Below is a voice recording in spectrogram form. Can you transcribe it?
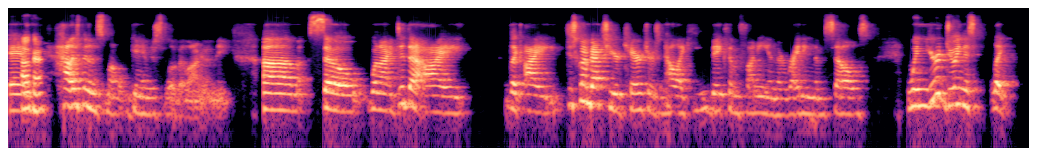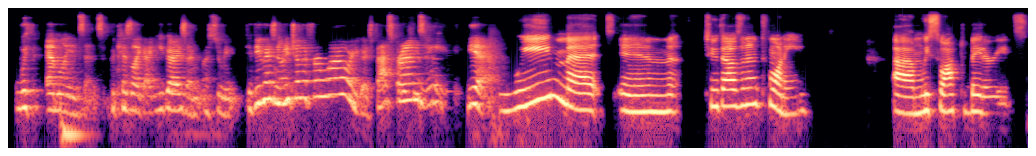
and Okay. Hallie's been in the small game just a little bit longer than me. Um, so when I did that, I like I just going back to your characters and how like you make them funny and they're writing themselves. When you're doing this, like with Emily and Sense, because like I- you guys, I'm assuming, have you guys known each other for a while? Are you guys fast friends? Yeah. we met in 2020 um we swapped beta reads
